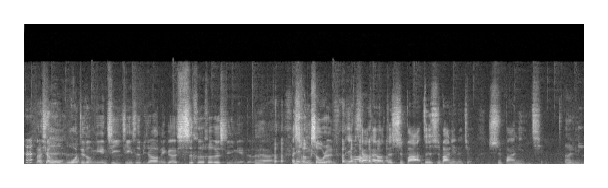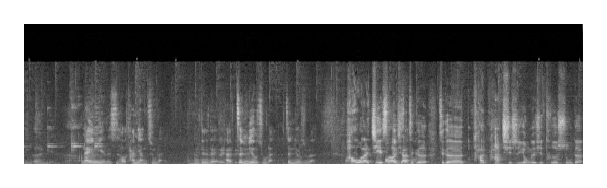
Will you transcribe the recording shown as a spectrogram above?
那像我我这种年纪已经是比较那个适合喝二十一年的了，对啊，而且成熟人，而且你想想看哦，这十八，这是十八年的酒。十八年前，二零零二年那一年的时候，它酿出来，嗯，对不对？它蒸馏出来，蒸馏出来。好，我来介绍一下这个这个，它它其实用了一些特殊的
